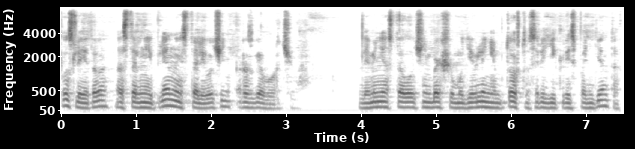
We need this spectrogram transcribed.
После этого остальные пленные стали очень разговорчивы. Для меня стало очень большим удивлением то, что среди корреспондентов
